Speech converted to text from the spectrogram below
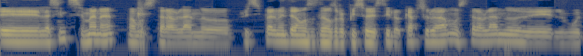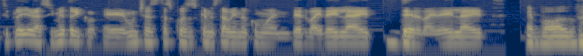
Eh, la siguiente semana vamos a estar hablando, principalmente vamos a tener otro episodio de estilo cápsula, vamos a estar hablando del multiplayer asimétrico, eh, muchas de estas cosas que han estado viendo como en Dead by Daylight, Dead by Daylight, Evolve.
